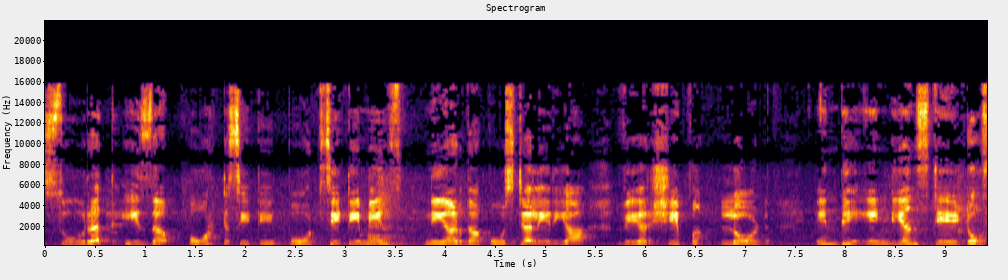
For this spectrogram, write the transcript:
Surat is a port city port city means near the coastal area where ship load. In the Indian state of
